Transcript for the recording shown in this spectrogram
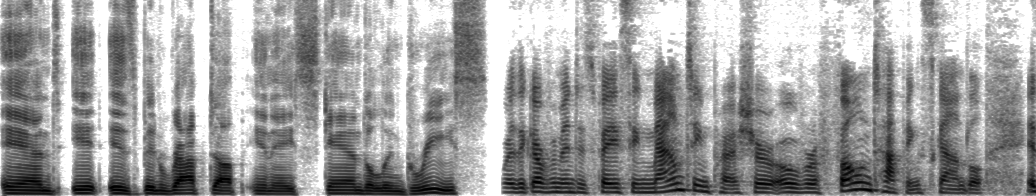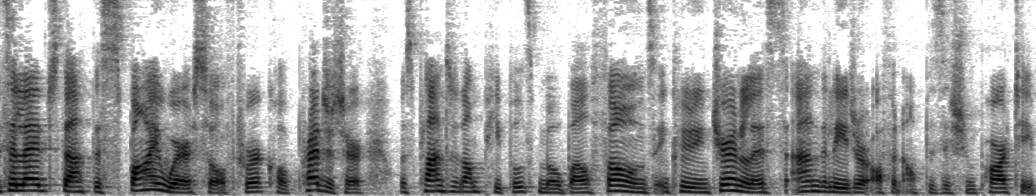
And it has been wrapped up in a scandal in Greece. Where the government is facing mounting pressure over a phone tapping scandal. It's alleged that the spyware software called Predator was planted on people's mobile phones, including journalists and the leader of an opposition party.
